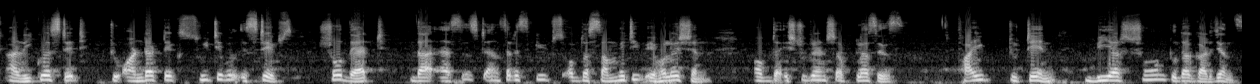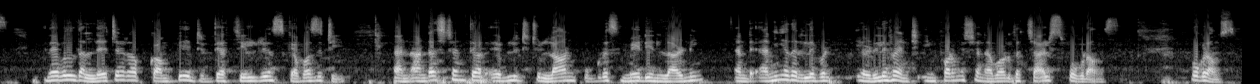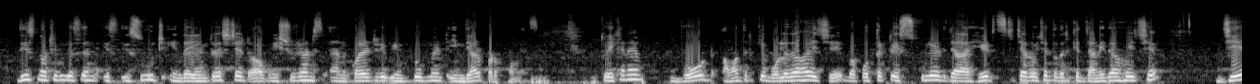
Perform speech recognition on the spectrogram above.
R requested to undertake suitable steps so that the assessed answer scripts of the summative evaluation of the students of classes 5 to 10 be are shown to the guardians enable the latter of complete their children's capacity and understand their ability to learn progress made in learning and any other relevant, relevant information about the child's programs programs. This notification is issued in the interest of students and qualitative improvement in their performance. তো এখানে board আমাদেরকে বলে দেওয়া হয়েছে বা প্রত্যেকটা স্কুলের যারা হেড টিচার রয়েছে তাদেরকে জানিয়ে দেওয়া হয়েছে যে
